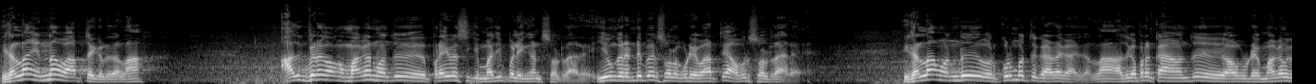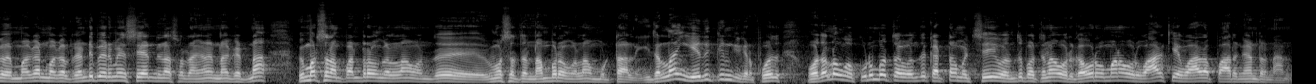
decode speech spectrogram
இதெல்லாம் என்ன வார்த்தைகள் இதெல்லாம்? அதுக்கு பிறகு அவங்க மகன் வந்து பிரைவசிக்கு மதிப்பளிங்கன்னு சொல்கிறாரு இவங்க ரெண்டு பேர் சொல்லக்கூடிய வார்த்தையை அவர் சொல்கிறாரு இதெல்லாம் வந்து ஒரு குடும்பத்துக்கு அழகாக இதெல்லாம். அதுக்கப்புறம் கா வந்து அவருடைய மகள்கள் மகன் மகள் ரெண்டு பேருமே சேர்ந்து என்ன சொல்கிறாங்கன்னா என்ன கேட்டால் விமர்சனம் பண்ணுறவங்கெல்லாம் வந்து விமர்சனத்தை நம்புகிறவங்கெல்லாம் முட்டாள் இதெல்லாம் எதுக்குன்னு கேட்குறேன். பொது முதல்ல உங்கள் குடும்பத்தை வந்து கட்டமைச்சு வந்து பார்த்தீங்கன்னா ஒரு கௌரவமான ஒரு வாழ்க்கையை வாழ பாருங்கன்ற நான்.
